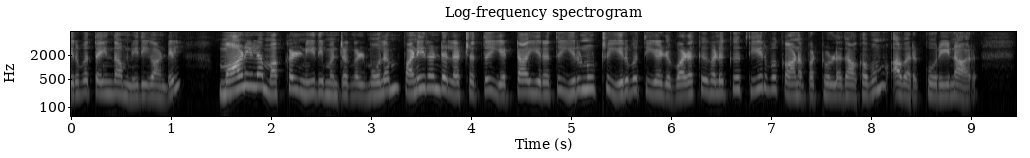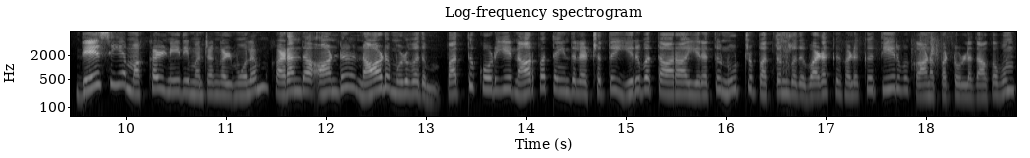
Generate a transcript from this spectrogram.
இருபத்தைந்தாம் நிதியாண்டில் மாநில மக்கள் நீதிமன்றங்கள் மூலம் பனிரண்டு லட்சத்து எட்டாயிரத்து இருநூற்று இருபத்தி ஏழு வழக்குகளுக்கு தீர்வு காணப்பட்டுள்ளதாகவும் அவர் கூறினார். தேசிய மக்கள் நீதிமன்றங்கள் மூலம் கடந்த ஆண்டு நாடு முழுவதும் பத்து கோடியே நாற்பத்தைந்து லட்சத்து இருபத்தாறாயிரத்து நூற்று பத்தொன்பது வழக்குகளுக்கு தீர்வு காணப்பட்டுள்ளதாகவும்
